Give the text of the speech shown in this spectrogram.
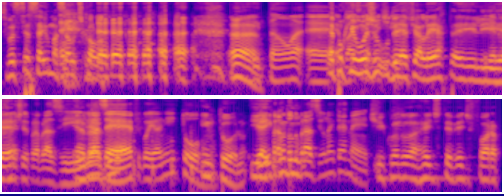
Se você sair, o Marcelo te coloca. Ah, Então, é. é porque hoje o DF Alerta, ele, Ele é é transmitido para Brasília, é Brasília- DF, Goiânia e em torno. em torno. E, E, aí, para todo o Brasil na internet. e quando a Rede TV de fora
